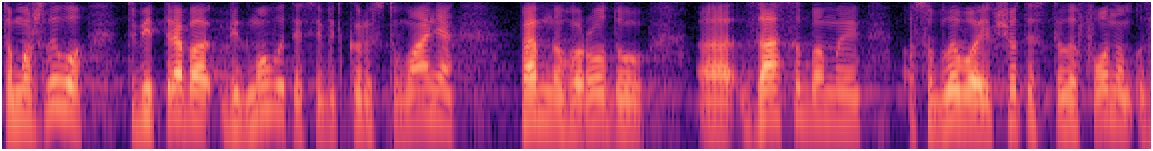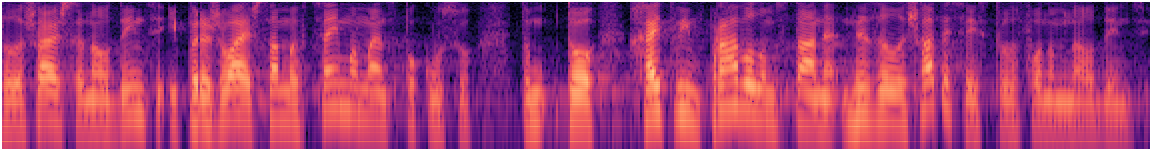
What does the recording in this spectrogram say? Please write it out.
то можливо тобі треба відмовитися від користування певного роду е, засобами, особливо якщо ти з телефоном залишаєшся наодинці і переживаєш саме в цей момент спокусу, то, то хай твоїм правилом стане не залишатися із телефоном наодинці,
